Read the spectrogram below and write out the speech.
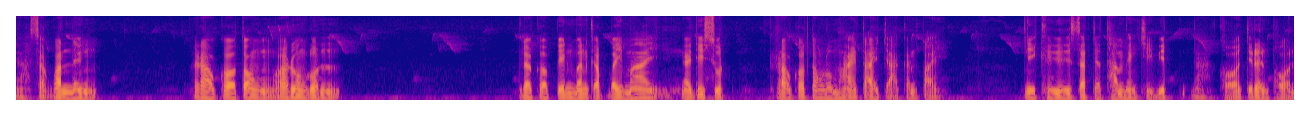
นะสักวันหนึ่ง เราก็ต้องร่วงหล่น แล้วก็เป็นเหมือนกับใบไม้ในที่สุด เราก็ต้องล้มหายตายจากกันไป นี่คือสัจธรรมแห่งชีวิตนะขอเจริญพร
